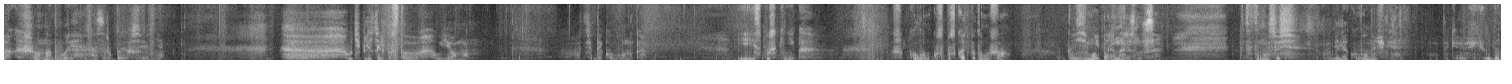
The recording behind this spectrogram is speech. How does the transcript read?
Так, що на дворі зробив сьогодні? Е, Утеплитель поставив у яму. От сюди колонка. І спускник. Щоб колонку спускати, тому що та зимою перемерзло все. Тут у нас ось біля колоночки таке ось чудо.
